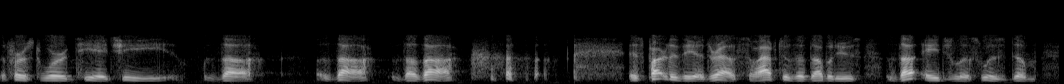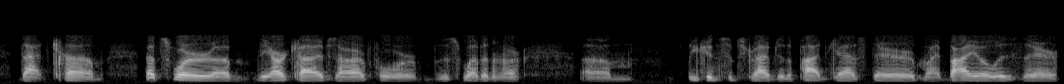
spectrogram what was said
The first word, T H E, the, the, the, the, is part of the address. So after the W's, theagelesswisdom.com. That's where um, the archives are for this webinar. Um, you can subscribe to the podcast there. My bio is there.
